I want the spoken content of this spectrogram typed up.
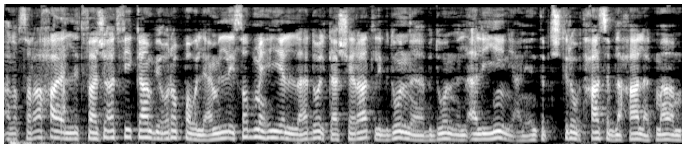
أنا بصراحة اللي تفاجأت فيه كان بأوروبا واللي عمل لي صدمة هي هدول الكاشيرات اللي بدون بدون الآليين يعني. أنت بتشتري وبتحاسب لحالك ما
